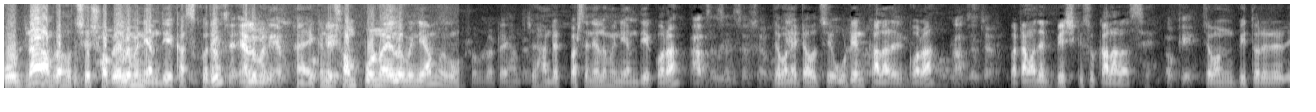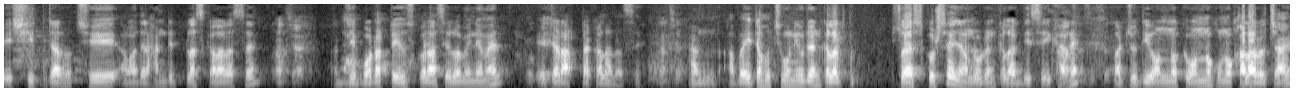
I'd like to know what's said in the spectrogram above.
বোর্ড না আমরা হচ্ছে সব অ্যালুমিনিয়াম দিয়ে কাজ করি। আচ্ছা অ্যালুমিনিয়াম হ্যাঁ এখানে সম্পূর্ণ অ্যালুমিনিয়াম এবং সম্পূর্ণটাই হচ্ছে হান্ড্রেড পার্সেন্ট অ্যালুমিনিয়াম দিয়ে করা। আচ্ছা আচ্ছা আচ্ছা আচ্ছা যেমন এটা হচ্ছে উডেন কালারের করা। আচ্ছা আচ্ছা। বাট আমাদের বেশ কিছু কালার আছে। ওকে। যেমন ভিতরের এই শীটটার হচ্ছে আমাদের হান্ড্রেড প্লাস কালার আছে। আচ্ছা। আর যে বর্ডারটা ইউজ করা আছে অ্যালুমিনিয়ামের এটার আটটা কালার আছে। আচ্ছা। কারণ আবার এটা হচ্ছে উনি উডেন কালার চয়েস করছে যে আমরা উডেন কালার দিয়েছি এখানে। আচ্ছা, আচ্ছা, বাট যদি অন্য অন্য কোনো কালারও চায়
